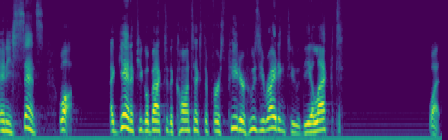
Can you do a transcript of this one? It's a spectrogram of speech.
any sense? Well, again, if you go back to the context of 1 Peter, who's he writing to? The elect? What?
